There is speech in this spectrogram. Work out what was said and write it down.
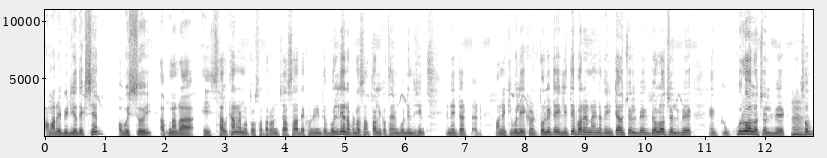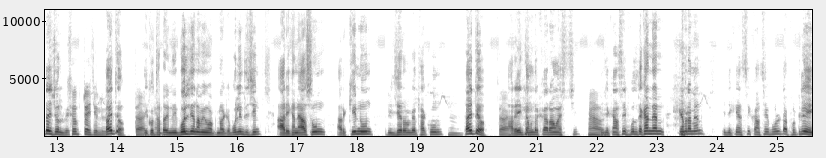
আমার এই ভিডিও দেখছেন অবশ্যই আপনারা এই শালখানের মতো সাধারণ চাষা দেখুন ইনি তো বললেন আপনার সাঁওতালি কথা আমি বললেন দিয়েছেন এটা মানে কি বলে এখানে টলিটাই নিতে পারে না না তো ইটাও চলবে জলও চলবে এ, চলবে সবটাই চলবে। সবটাই চলবে। তাই তো? এই কথাটা ইনি বলছেন আমি আপনাকে বলে দিচ্ছি আর এখানে আসুন আর কিনুন রিঝের রঙে থাকুন তাই তো? আর এই তো আমাদের কারাম আসছে। হ্যাঁ, এই যে কাঁচি ফুল দেখান দেন ক্যামেরাম্যান এই যে কাঁচি কাঁচি ফুলটা ফুটলেই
